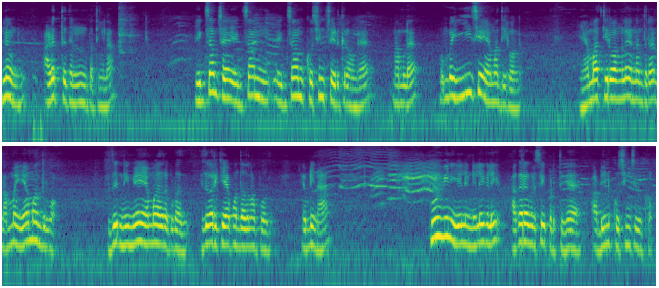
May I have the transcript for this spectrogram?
இன்னொன்று அடுத்தது என்னென்னு பார்த்தீங்கன்னா எக்ஸாம்ஸ் எக்ஸாம் எக்ஸாம் கொஷின்ஸ் எடுக்கிறவங்க நம்மளை ரொம்ப ஈஸியாக ஏமாற்றிடுவாங்க ஏமாற்றிடுவாங்களே என்னன்னு தெரியல நம்ம ஏமாந்துருவோம். இது இனிமே ஏமாறக்கூடாது இது வரைக்கும் ஏமாந்ததெல்லாம் போதும். எப்படின்னா பூவின் ஏழு நிலைகளை அகரவரிசைப்படுத்துக அப்படின்னு கொஷின்ஸ் இருக்கும்.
